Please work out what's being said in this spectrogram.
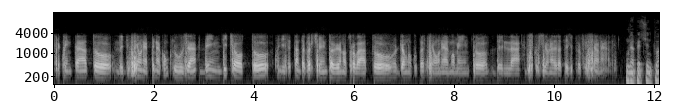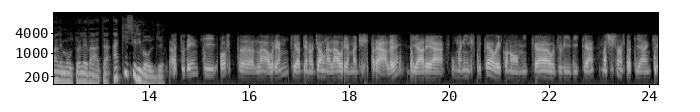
frequentato l'edizione appena conclusa, ben 18, quindi il 70% avevano trovato già un'occupazione al momento della discussione della tesi professionale. Una percentuale molto elevata. A chi si rivolge? A studenti post laurea che abbiano già una laurea magistrale di area umanistica o economica o giuridica, ma ci sono stati anche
